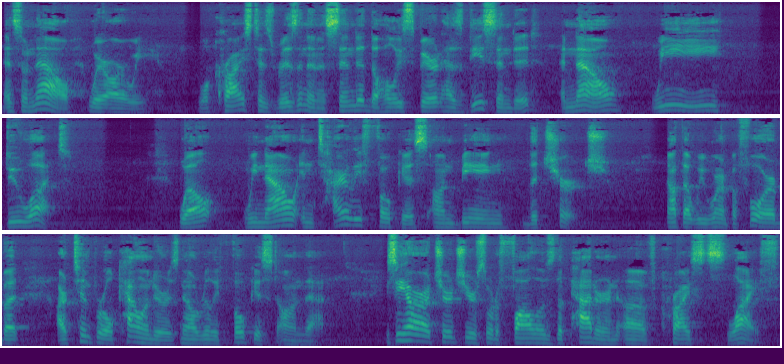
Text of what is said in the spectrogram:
And so now, where are we? Well, Christ has risen and ascended, the Holy Spirit has descended, and now we do what? Well, we now entirely focus on being the church. Not that we weren't before, but our temporal calendar is now really focused on that. You see how our church year sort of follows the pattern of Christ's life,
